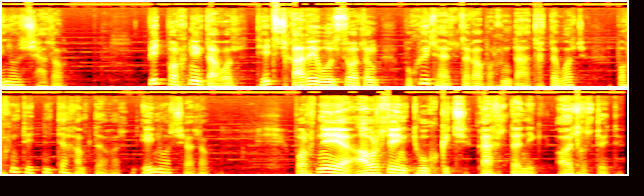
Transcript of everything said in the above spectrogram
Энэ бол шалав. Бид Бурхныг дагвал тэд ч гарын үйлс болон бүхий л харилцаагаа Бурхан даатгадаг болж Бурхан тэдэнтэй хамтаа бол энэ бол шалав. Бурхны авралын түүх гэж гайхалтай нэг ойлголт байдаг.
